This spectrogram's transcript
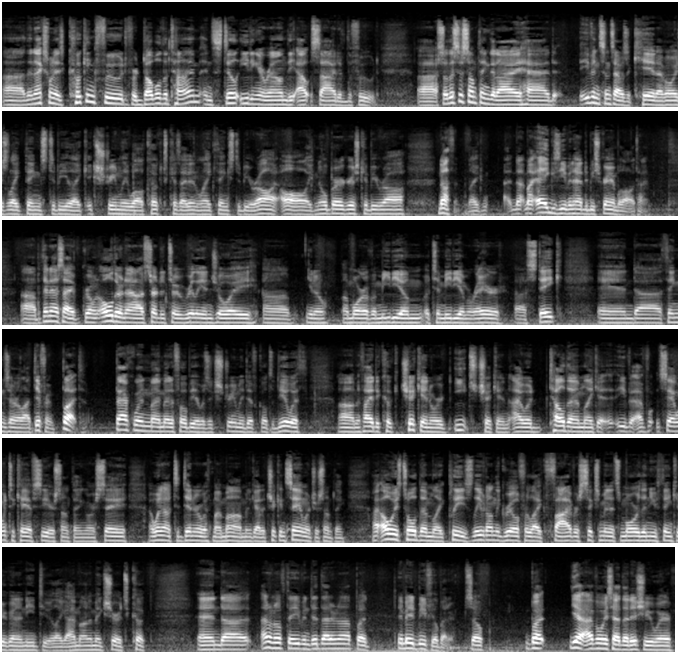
Uh, the next one is cooking food for double the time and still eating around the outside of the food. Uh, so this is something that I had even since I was a kid. I've always liked things to be like extremely well cooked because I didn't like things to be raw at all. Like no burgers could be raw, nothing. Like not, my eggs even had to be scrambled all the time. Uh, but then as I've grown older now, I've started to really enjoy, uh, you know, a more of a medium to medium rare uh, steak, and uh, things are a lot different. But back when my emetophobia was extremely difficult to deal with, um, if I had to cook chicken or eat chicken, I would tell them like, even say I went to KFC or something, or say I went out to dinner with my mom and got a chicken sandwich or something. I always told them like, please leave it on the grill for like five or six minutes more than you think you're going to need to. Like I want to make sure it's cooked. And uh, I don't know if they even did that or not, but it made me feel better. So, but yeah, I've always had that issue where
